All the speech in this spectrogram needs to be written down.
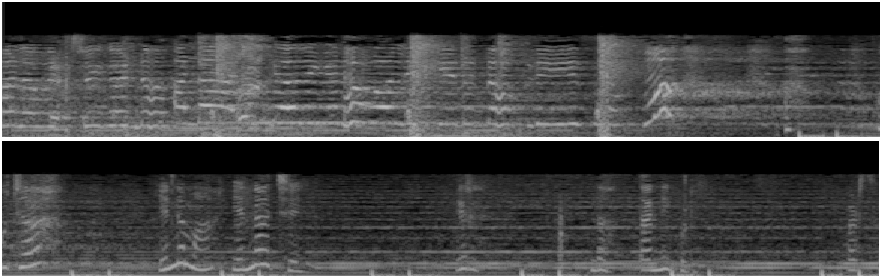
ஆனா விட்டுருங்கண்ணா அண்ணா அடிக்காதீங்கண்ணா வலிக்குதுண்ணா ப்ளீஸ் பூஜா என்னம்மா? என்னாச்சு? இரு இந்தா தண்ணி குடி. படுத்து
